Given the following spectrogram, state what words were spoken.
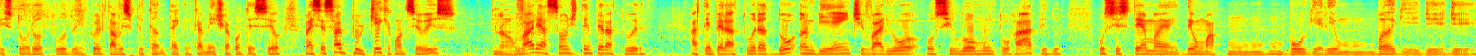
estourou tudo, entrou, ele estava explicando tecnicamente o que aconteceu. Mas você sabe por que, que aconteceu isso? Não. Variação de temperatura. A temperatura do ambiente variou, oscilou muito rápido. O sistema deu uma, um, um bug ali, um bug de, de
